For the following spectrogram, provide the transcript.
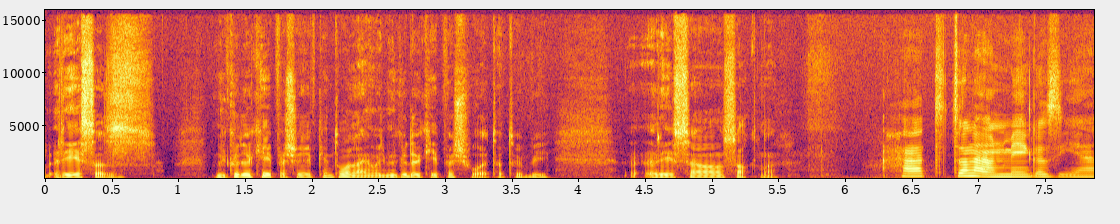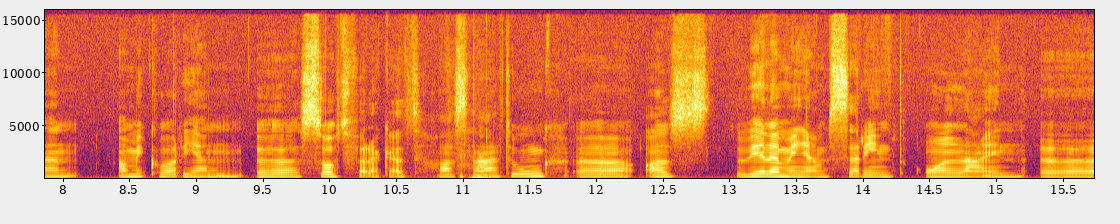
rész az működőképes egyébként online, vagy működőképes volt a többi része a szaknak? Hát talán még az ilyen amikor ilyen ö, szoftvereket használtunk, ö, az véleményem szerint online ö,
